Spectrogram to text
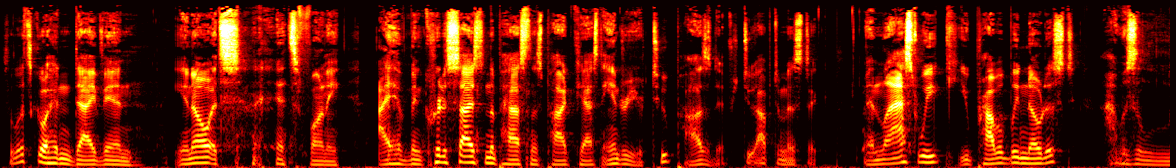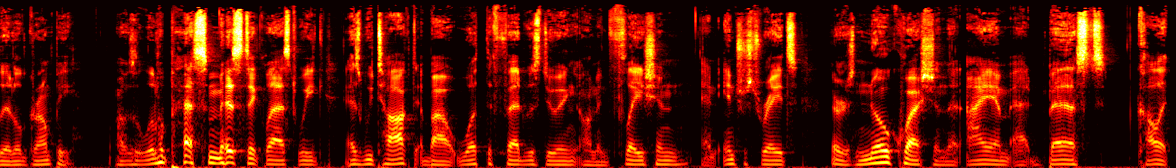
So let's go ahead and dive in. You know, it's it's funny. I have been criticized in the past in this podcast, Andrew, you're too positive, you're too optimistic. And last week, you probably noticed I was a little grumpy. I was a little pessimistic last week as we talked about what the Fed was doing on inflation and interest rates. There is no question that I am at best, call it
